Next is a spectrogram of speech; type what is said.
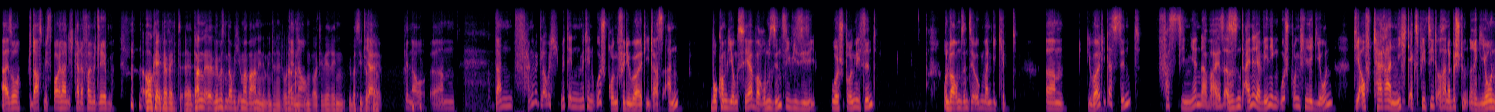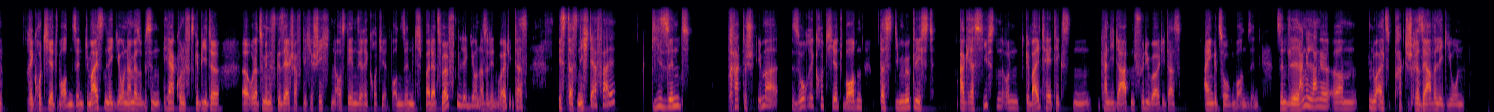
Also, du darfst mich spoilern, ich kann da voll mit leben. Okay, perfekt. Äh, dann, äh, wir müssen, glaube ich, immer warnen im Internet, oder? Genau. Achtung, Leute, wir reden über Siege of ja, Terror. Genau. ähm, dann fangen wir, glaube ich, mit den, mit den Ursprüngen für die World Eaters an. Wo kommen die Jungs her? Warum sind sie, wie sie ursprünglich sind? Und warum sind sie irgendwann gekippt? Ähm, die World Eaters sind faszinierenderweise, also sind eine der wenigen ursprünglichen Legionen, die auf Terra nicht explizit aus einer bestimmten Region rekrutiert worden sind. Die meisten Legionen haben ja so ein bisschen Herkunftsgebiete äh, oder zumindest gesellschaftliche Schichten, aus denen sie rekrutiert worden sind. Bei der 12. Legion, also den World Eaters, ist das nicht der Fall. Die sind praktisch immer so rekrutiert worden, dass die möglichst aggressivsten und gewalttätigsten Kandidaten für die World Eaters eingezogen worden sind. Sind lange, lange ähm, nur als praktisch Reservelegion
